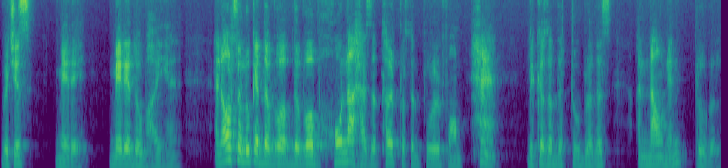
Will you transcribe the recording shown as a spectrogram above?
which is mere. Mere do bhai hain. And also look at the verb. The verb hona has a third person plural form hain because of the two brothers, a noun in plural.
